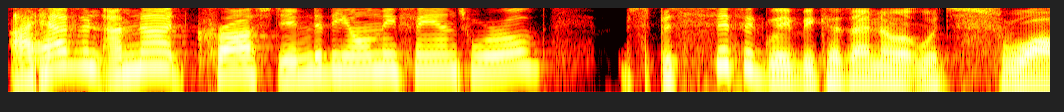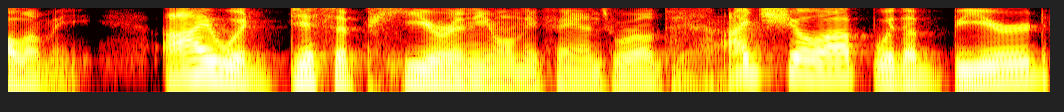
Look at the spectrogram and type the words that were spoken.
I haven't I'm not crossed into the OnlyFans world specifically because I know it would swallow me. I would disappear in the OnlyFans world. I'd show up with a beard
